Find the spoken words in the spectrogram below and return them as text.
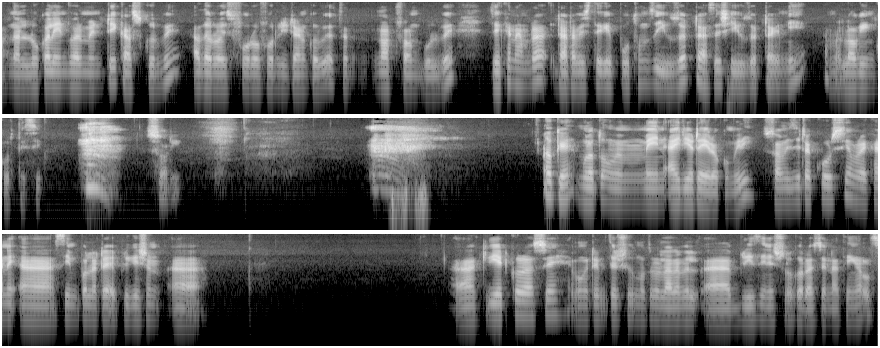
আপনার লোকাল এনভায়রনমেন্টে কাজ করবে। Otherwise four o four return করবে, অর্থাৎ নট ফাউন্ড বলবে। যেখানে আমরা ডাটাবেস থেকে প্রথম যে ইউজারটা আছে, সেই ইউজারটাকে নিয়ে আমরা লগ ইন করতেছি। সরি ওকে মূলত মেইন আইডিয়াটা এরকমেরই সো আমি যেটা করছি, আমরা এখানে সিম্পল একটা অ্যাপ্লিকেশন ক্রিয়েট করা আছে, এবং এটার ভিতরে শুধুমাত্র লারাভেল ব্রিজ ইনস্টল করা আছে নাথিং এলস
